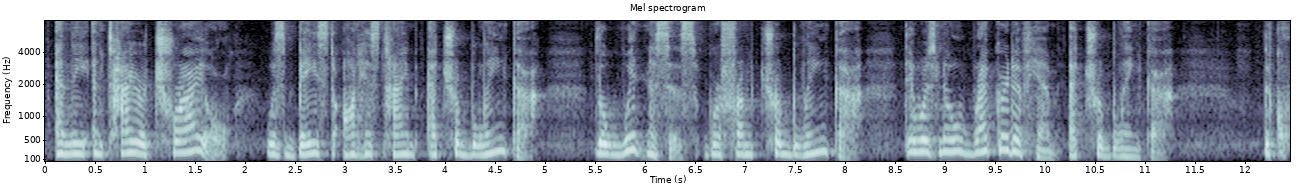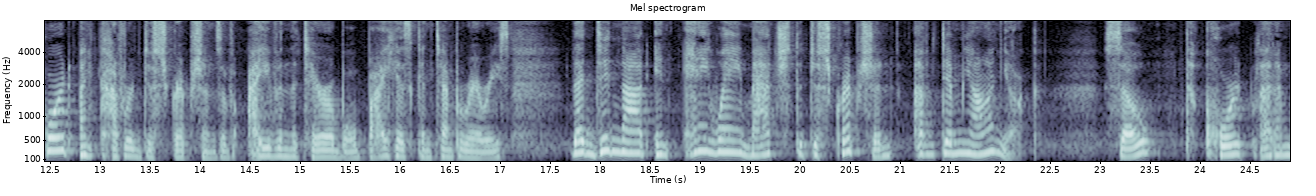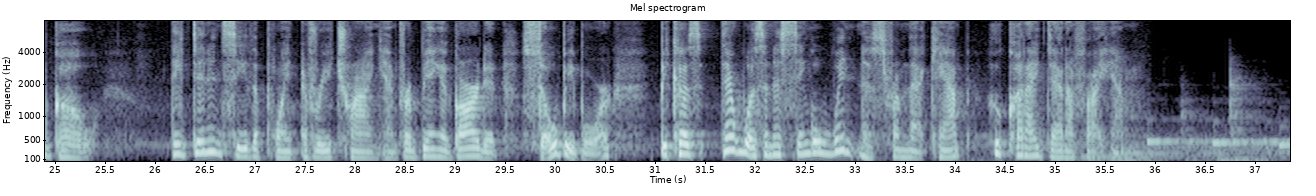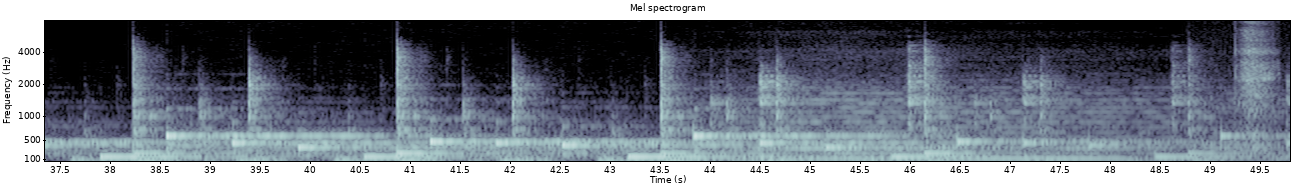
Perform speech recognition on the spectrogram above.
And the entire trial was based on his time at Treblinka. The witnesses were from Treblinka. There was no record of him at Treblinka. The court uncovered descriptions of Ivan the Terrible by his contemporaries that did not in any way match the description of Demjanjuk. So the court let him go. They didn't see the point of retrying him for being a guard at Sobibor because there wasn't a single witness from that camp who could identify him.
